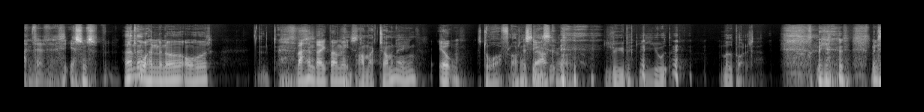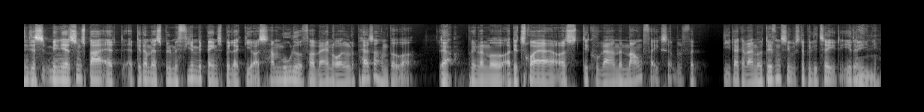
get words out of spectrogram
Jamen, Jeg synes, han tror han med noget overhovedet? Var han der ikke bare mest? Og McTominay, ikke? Jo. Stor, flot og stærk og løbe lige ud med bold. Men, men, jeg, men jeg synes bare, at, at det der med at spille med fire midtbanespillere, giver også ham mulighed for at være en rolle, der passer ham bedre Ja. på en eller anden måde. Og det tror jeg også, det kunne være med Mount for eksempel, fordi der kan være noget defensiv stabilitet i det. Enig.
